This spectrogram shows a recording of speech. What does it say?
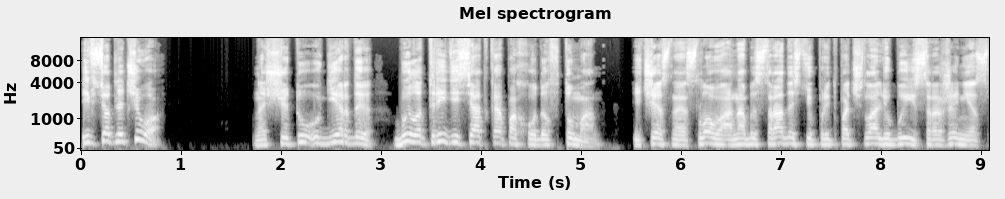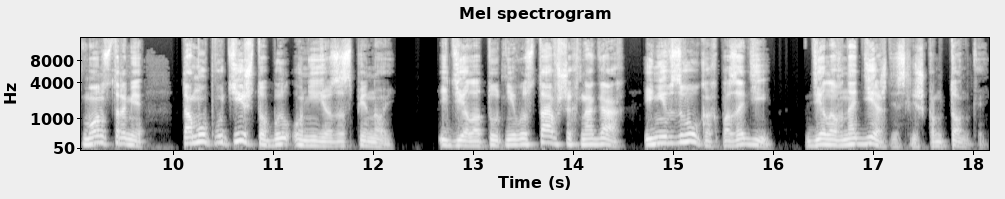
И все для чего? На счету у Герды было три десятка походов в туман. И, честное слово, она бы с радостью предпочла любые сражения с монстрами тому пути, что был у нее за спиной. И дело тут не в уставших ногах и не в звуках позади. Дело в надежде слишком тонкой.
